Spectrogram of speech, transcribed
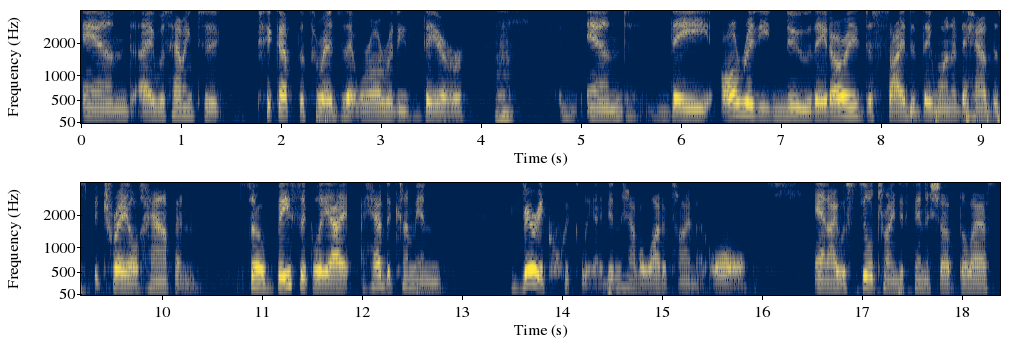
and I was having to pick up the threads that were already there. Mhm. And they already knew, they'd already decided they wanted to have this betrayal happen. So basically, I, had to come in very quickly. I didn't have a lot of time at all. And I was still trying to finish up the last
